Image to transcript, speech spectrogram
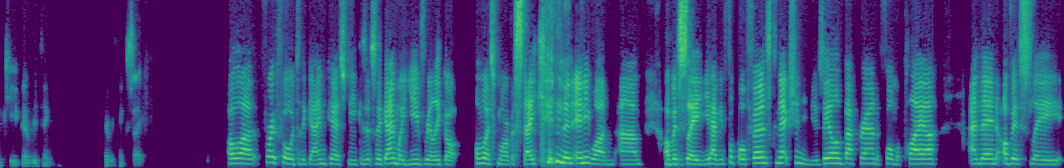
keep everything everything safe. I'll uh, throw forward to the game, Kirsty, because it's a game where you've really got almost more of a stake in than anyone. Um, obviously, you have your football ferns connection, your New Zealand background, a former player, and then obviously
